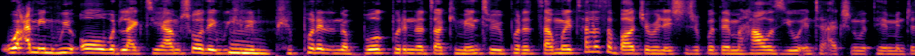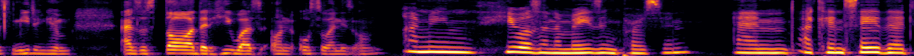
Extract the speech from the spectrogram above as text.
well, I mean, we all would like to hear. I'm sure that we Mm. can p- put it in a book, put it in a documentary, put it somewhere. Tell us about your relationship with him and how was your interaction with him and just meeting him as a star that he was on also on his own. I mean, he was an amazing person. And I can say that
